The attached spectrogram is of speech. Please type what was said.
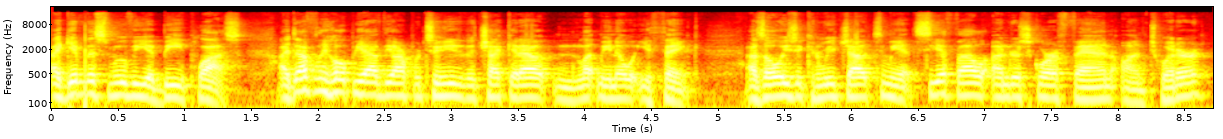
I give this movie a B plus. I definitely hope you have the opportunity to check it out and let me know what you think. As always, you can reach out to me at CFL underscore fan on Twitter,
